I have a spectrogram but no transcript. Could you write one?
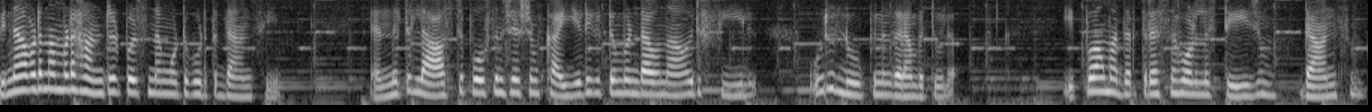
പിന്നെ അവിടെ നമ്മുടെ ഹൺഡ്രഡ് പേഴ്സന്റ് അങ്ങോട്ട് കൊടുത്ത് ഡാൻസ് ചെയ്യും. എന്നിട്ട് ലാസ്റ്റ് പോസ്റ്റിന് ശേഷം കയ്യടി കിട്ടുമ്പോൾ ഉണ്ടാവുന്ന ആ ഒരു ഫീൽ ഒരു ലൂപ്പിനും തരാൻ പറ്റൂല. ഇപ്പോൾ ആ മദർ തെരേസ ഹോളിലെ സ്റ്റേജും ഡാൻസും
